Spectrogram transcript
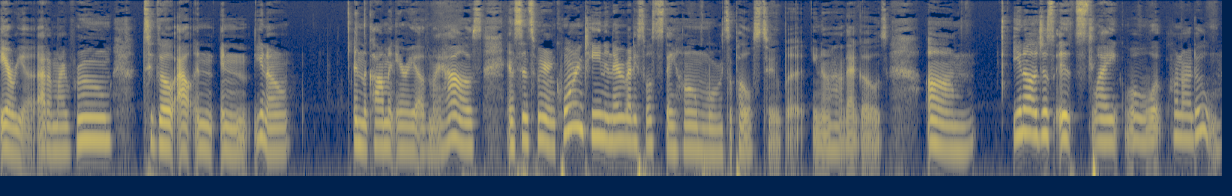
area, out of my room, to go out and in you know in the common area of my house. And since we're in quarantine and everybody's supposed to stay home or we're supposed to, but you know how that goes. Um, you know, just it's like, well, what can I do?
